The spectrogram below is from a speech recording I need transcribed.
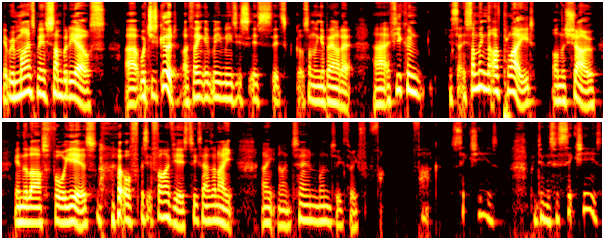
It reminds me of somebody else, uh, which is good. I think it means it's it's it's got something about it. Uh, if you can, it's, it's something that I've played on the show in the last four years, or is it five years? 2008, 8, 9, 10, 1, 2, 3, f- fuck, fuck, six years. Been doing this for six years.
